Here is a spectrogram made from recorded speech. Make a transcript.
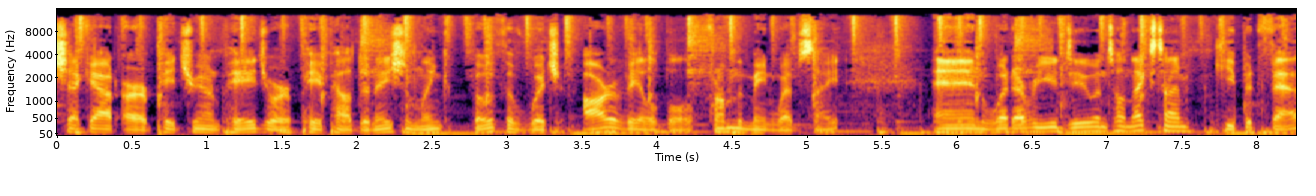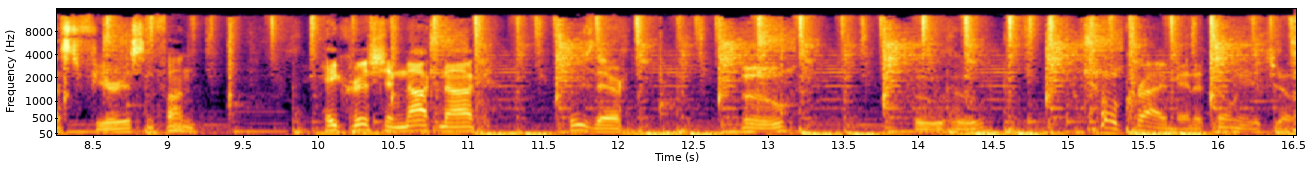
check out our Patreon page or PayPal donation link, both of which are available from the main website. And whatever you do until next time, keep it fast, furious, and fun. Hey, Christian, knock, knock. Who's there? Boo. Boo hoo. Don't cry, man. It's only a joke.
